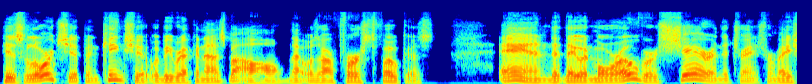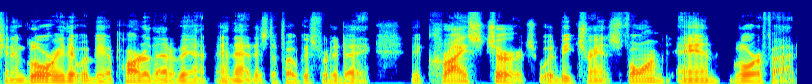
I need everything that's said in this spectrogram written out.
his lordship and kingship would be recognized by all. That was our first focus. And that they would, moreover, share in the transformation and glory that would be a part of that event. And that is the focus for today that Christ's church would be transformed and glorified.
